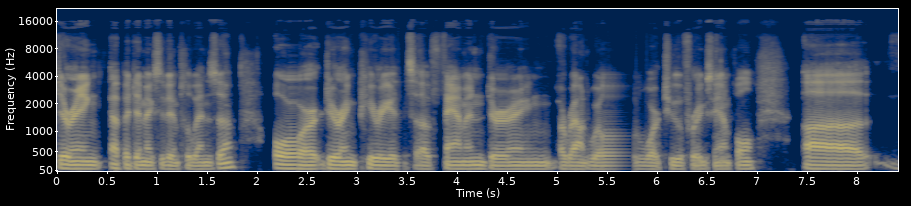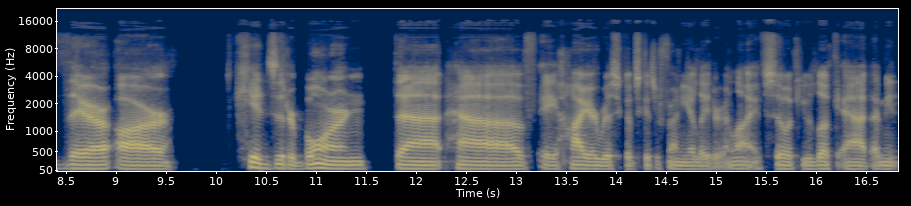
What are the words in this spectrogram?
during epidemics of influenza or during periods of famine during around World War II, for example, uh, there are kids that are born that have a higher risk of schizophrenia later in life. So if you look at, I mean,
